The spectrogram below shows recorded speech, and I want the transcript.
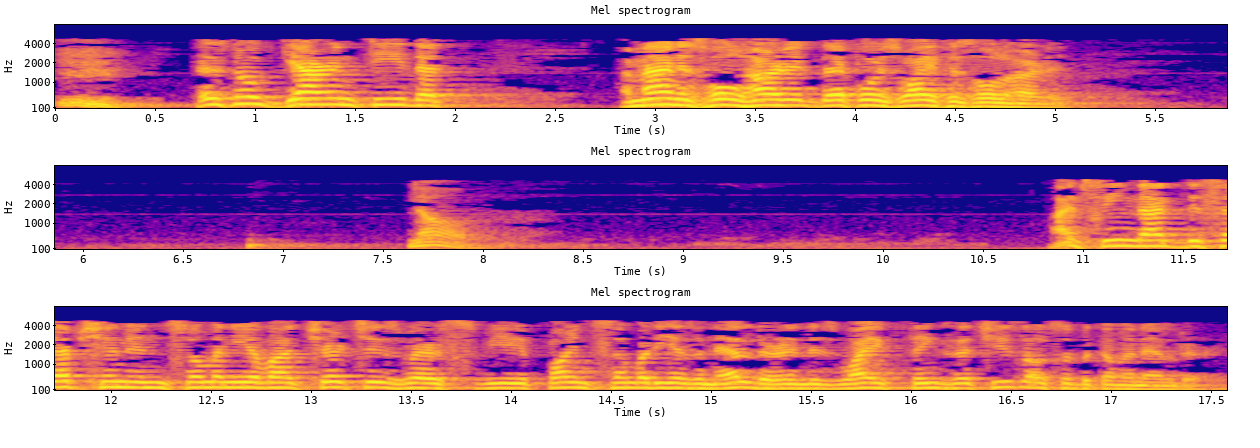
There's no guarantee that a man is wholehearted, therefore his wife is wholehearted. No. I've seen that deception in so many of our churches where we appoint somebody as an elder and his wife thinks that she's also become an elder.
